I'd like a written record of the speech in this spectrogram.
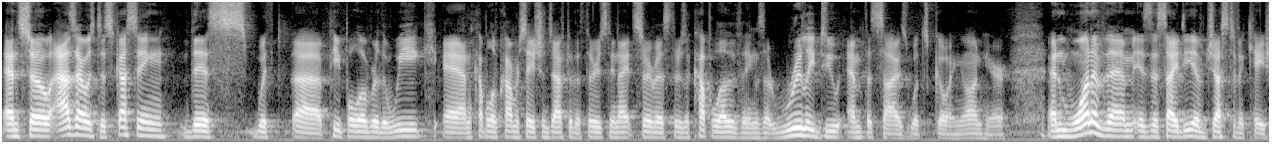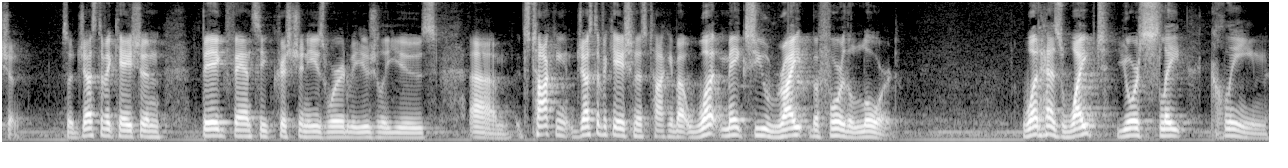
And so, as I was discussing this with uh, people over the week and a couple of conversations after the Thursday night service, there's a couple other things that really do emphasize what's going on here. And one of them is this idea of justification. So, justification, big fancy Christianese word we usually use. Um, it's talking, justification is talking about what makes you right before the Lord. What has wiped your slate clean?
